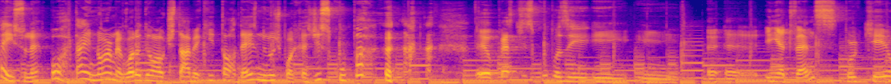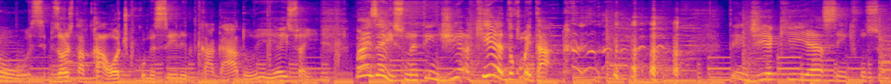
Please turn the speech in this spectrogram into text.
É isso, né? Porra, tá enorme. Agora eu dei um alt tab aqui, tá 10 minutos de podcast. Desculpa. eu peço desculpas em, em, em, é, é, em advance, porque eu, esse episódio tá caótico. Comecei ele cagado e é isso aí. Mas é isso, né? Tem dia. Aqui é documentário. Tem dia que é assim que funciona.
